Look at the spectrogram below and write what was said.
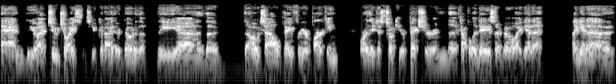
and you had two choices. You could either go to the the uh, the the hotel, pay for your parking, or they just took your picture. And a couple of days ago, I get a I get a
